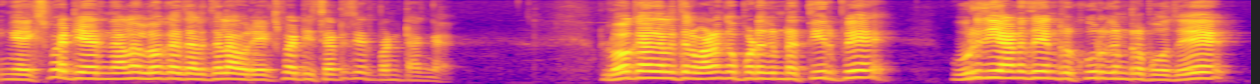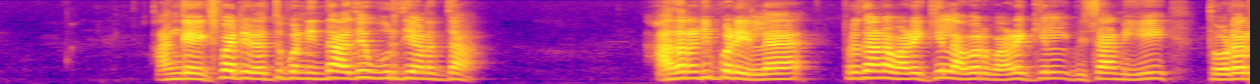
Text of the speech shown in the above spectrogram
இங்கே எக்ஸ்பர்ட்டியாக இருந்தாலும் லோக் அதாலத்தில் அவர் எக்ஸ்பர்ட்டி சர்டிஃபிகேட் பண்ணிட்டாங்க. லோக் அதாலத்தில் வழங்கப்படுகின்ற தீர்ப்பே உறுதியானது என்று கூறுகின்ற போது அங்கே எக்ஸ்பர்ட்டி ரத்து பண்ணியிருந்தால் அதே உறுதியானது தான். அதன் அடிப்படையில் பிரதான வழக்கில் அவர் வழக்கில் விசாரணையை தொடர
